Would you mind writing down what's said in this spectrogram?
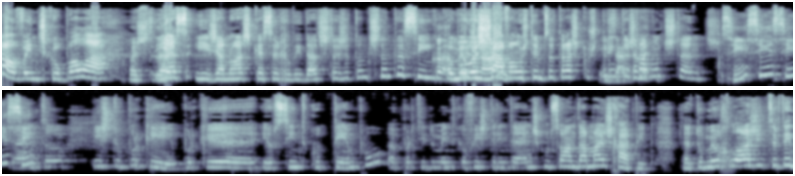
jovem, desculpa lá. Mas, E, essa- e já não acho que essa realidade esteja tão distante assim. Co- Como eu não. achava há uns tempos atrás que os 30 Exatamente. estavam distantes. Sim, sim, sim, sim. Portanto, isto porquê? Porque eu sinto que o tempo, a partir do momento que eu fiz 30 anos, começou a andar mais rápido. Portanto, o meu relógio de certeza,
